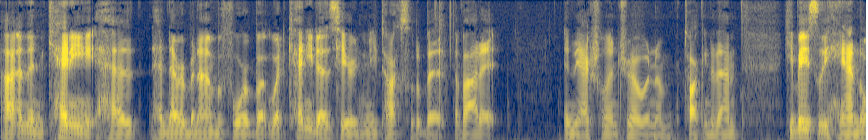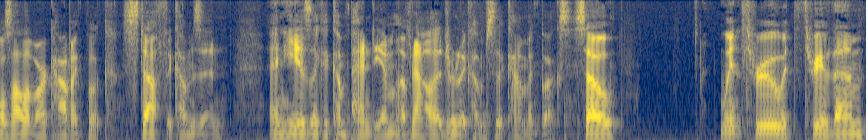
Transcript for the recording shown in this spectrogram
uh, and then Kenny had had never been on before. But what Kenny does here, and he talks a little bit about it in the actual intro when I'm talking to them, he basically handles all of our comic book stuff that comes in, and he is like a compendium of knowledge when it comes to the comic books. So went through with the three of them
